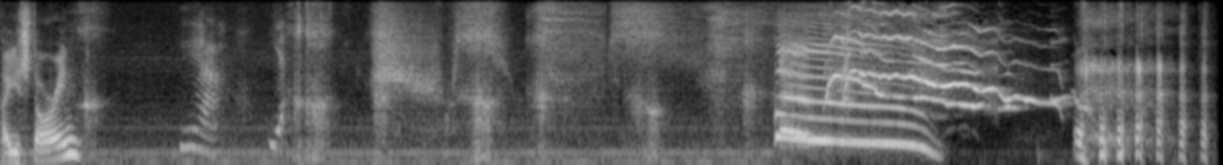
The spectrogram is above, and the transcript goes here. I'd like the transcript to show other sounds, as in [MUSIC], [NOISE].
Are you storing? Yeah. Yeah. Boom! [LAUGHS]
